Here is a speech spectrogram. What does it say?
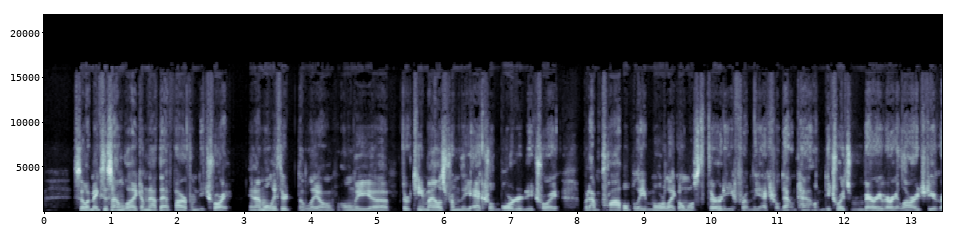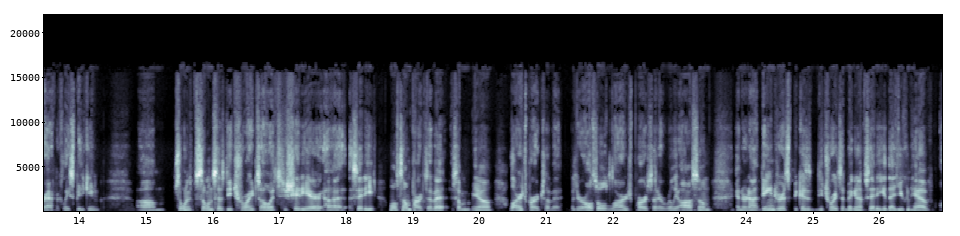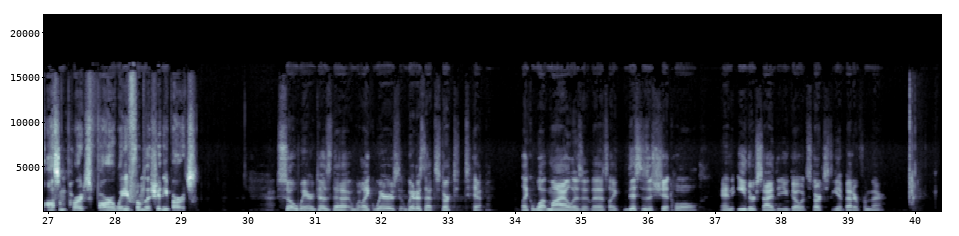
So it makes it sound like I'm not that far from Detroit. And I'm only thir- you know, only uh, 13 miles from the actual border of Detroit, but I'm probably more like almost 30 from the actual downtown. Detroit's very, very large geographically speaking. Um, so when someone says Detroit's, oh, it's a shitty area, uh, city, well, some parts of it, some, you know, large parts of it, but there are also large parts that are really awesome and they're not dangerous because Detroit's a big enough city that you can have awesome parts far away from the shitty parts. So where does that like where's where does that start to tip? Like what mile is it that's like this is a shithole and either side that you go it starts to get better from there?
